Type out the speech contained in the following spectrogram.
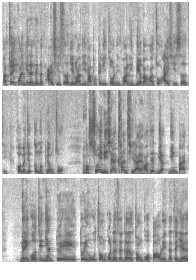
那最关键的那个 IC 设计软体，它不给你做的话，你没有办法做 IC 设计，后面就根本不用做。哦，所以你现在看起来哈，就明明白，美国今天对对付中国的这个中国堡垒的这些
